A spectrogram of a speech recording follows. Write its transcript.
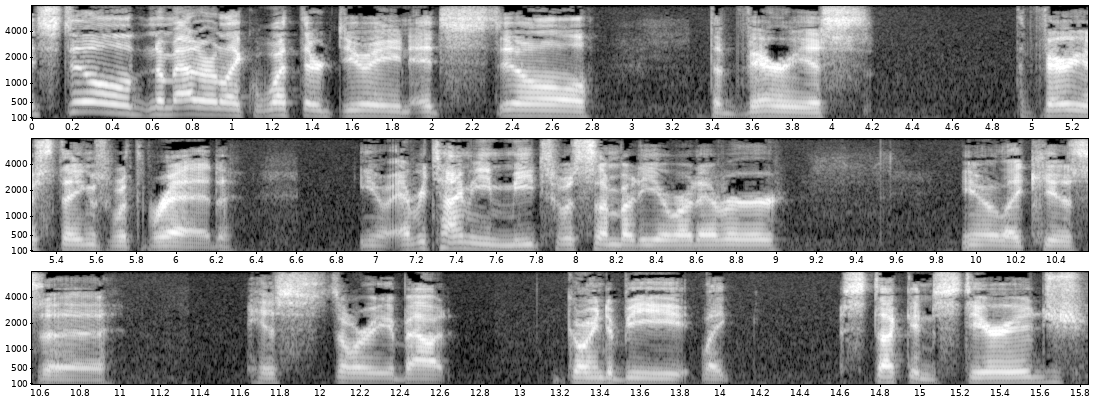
it's still no matter like what they're doing, it's still the various the various things with Red. You know, every time he meets with somebody or whatever, you know, like his uh his story about going to be like stuck in steerage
